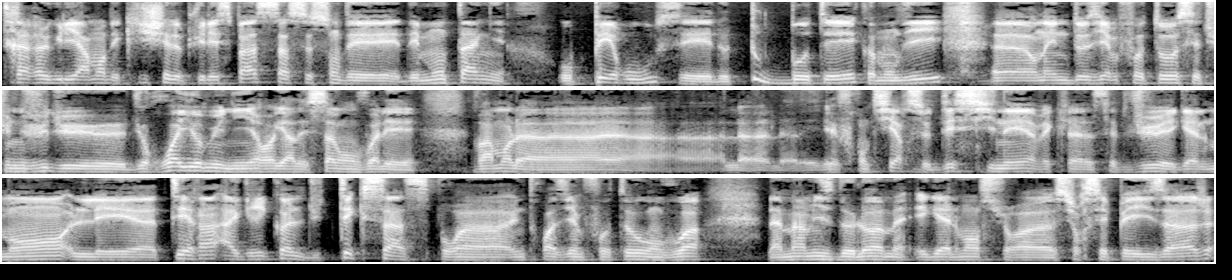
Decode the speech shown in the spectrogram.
très régulièrement des clichés depuis l'espace. Ça, ce sont des, des montagnes au Pérou. C'est de toute beauté, comme on dit. Euh, on a une deuxième photo, c'est une vue du, Royaume-Uni. Regardez ça, où on voit les, vraiment les frontières se dessiner avec cette vue également. Les euh, terrains agricoles du Texas pour euh, une troisième photo où on voit la mainmise de l'homme également sur, sur ces paysages.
